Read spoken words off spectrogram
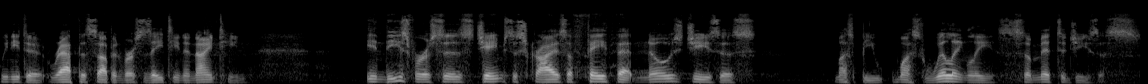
we need to wrap this up in verses 18 and 19. In these verses, James describes a faith that knows Jesus must be must willingly submit to Jesus.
